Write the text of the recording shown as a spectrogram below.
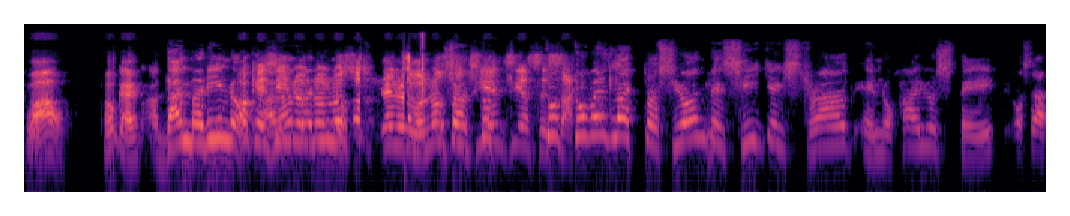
wow. Ok. Dan Marino. Ok, sí, no, no, no, son, de nuevo, no son ciencias tú, exactas. Tú ves la actuación de CJ Stroud en Ohio State, o sea,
